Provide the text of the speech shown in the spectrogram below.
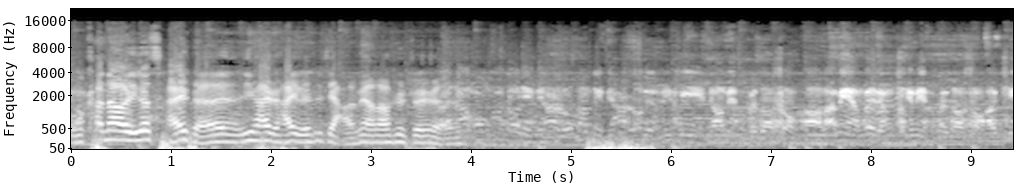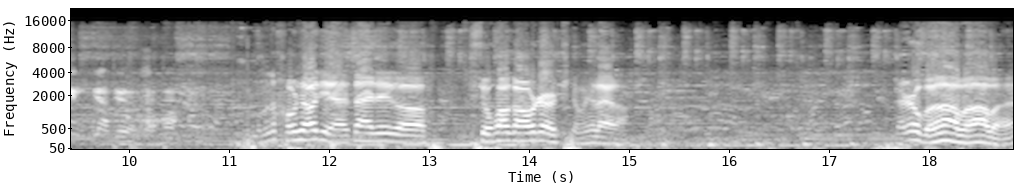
我们看到一个财神，一开始还以为是假的，没想到是真人。楼里面二楼上里面二楼领礼品饮料免费赠送啊，来免费领取免费赠送啊，进店就有送啊。我们的侯小姐在这个雪花膏这儿停下来了，在这儿闻啊闻啊闻。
